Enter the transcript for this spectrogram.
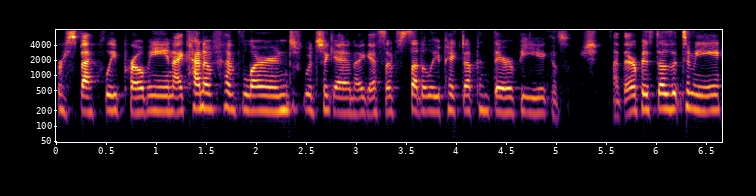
respectfully probing. I kind of have learned, which again, I guess I've subtly picked up in therapy because my therapist does it to me.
